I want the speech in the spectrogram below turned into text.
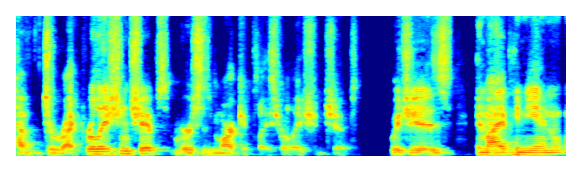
have direct relationships versus marketplace relationships, which is in my opinion,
